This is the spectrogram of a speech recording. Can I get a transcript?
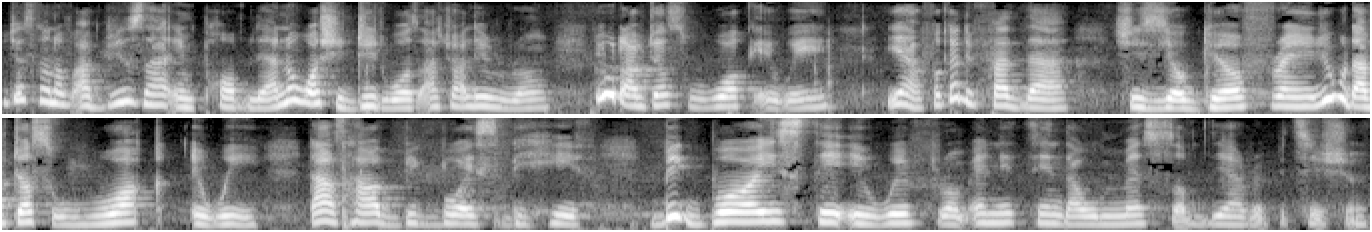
You just kind of abuse her in public. I know what she did was actually wrong. You would have just walked away. Yeah, forget the fact that she's your girlfriend, you would have just walked away. That's how big boys behave. Big boys stay away from anything that will mess up their reputation.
